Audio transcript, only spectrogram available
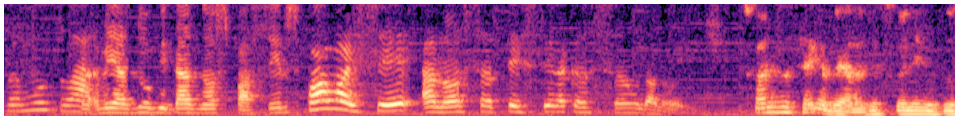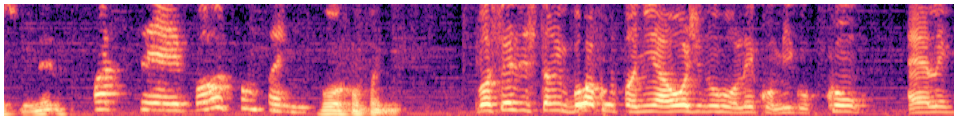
Vamos pra lá. ver as novidades dos nossos parceiros. Qual vai ser a nossa terceira canção da noite? Escolhe você, Gabriela. Já escolhi as duas primeiras? Pode ser boa companhia. Boa companhia. Vocês estão em boa companhia hoje no rolê comigo com Ellen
